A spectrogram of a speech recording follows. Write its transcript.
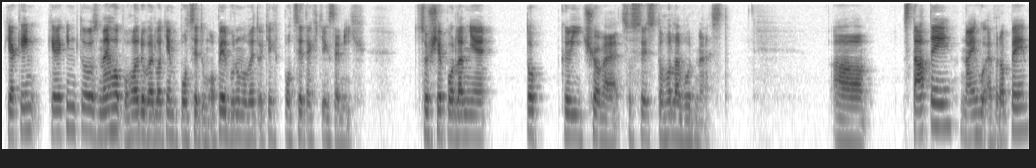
k jakým, k jakým to z mého pohledu vedlo těm pocitům. Opět budu mluvit o těch pocitech v těch zemích. Což je podle mě to klíčové, co si z tohohle odnést. A státy na jihu Evropy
